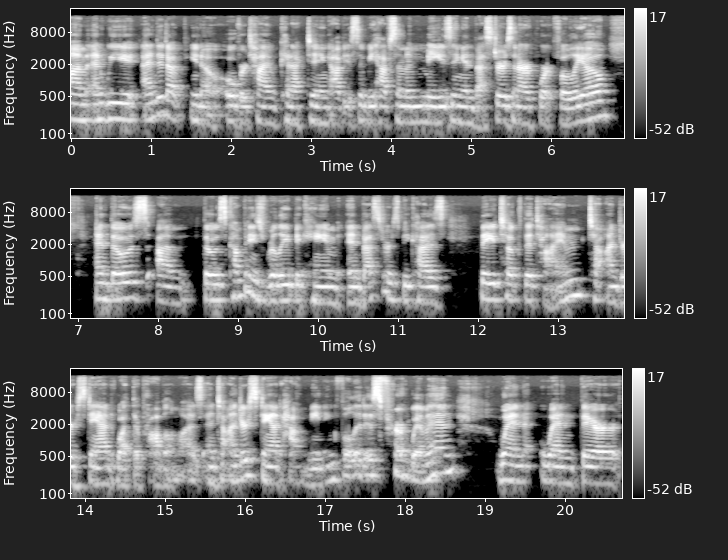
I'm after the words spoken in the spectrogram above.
Um, and we ended up, you know, over time connecting. Obviously, we have some amazing investors in our portfolio, and those um, those companies really became investors because they took the time to understand what the problem was and to understand how meaningful it is for women when when their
